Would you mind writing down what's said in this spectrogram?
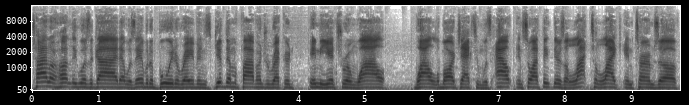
Tyler Huntley was a guy that was able to buoy the Ravens, give them a 500 record in the interim while while Lamar Jackson was out. And so I think there's a lot to like in terms of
